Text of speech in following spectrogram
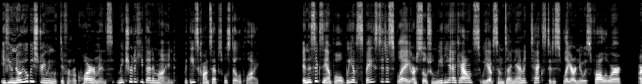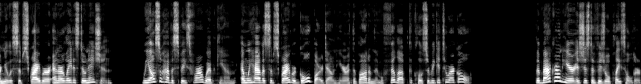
If you know you'll be streaming with different requirements, make sure to keep that in mind, but these concepts will still apply. In this example, we have space to display our social media accounts, we have some dynamic text to display our newest follower, our newest subscriber, and our latest donation. We also have a space for our webcam, and we have a subscriber gold bar down here at the bottom that will fill up the closer we get to our goal. The background here is just a visual placeholder,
